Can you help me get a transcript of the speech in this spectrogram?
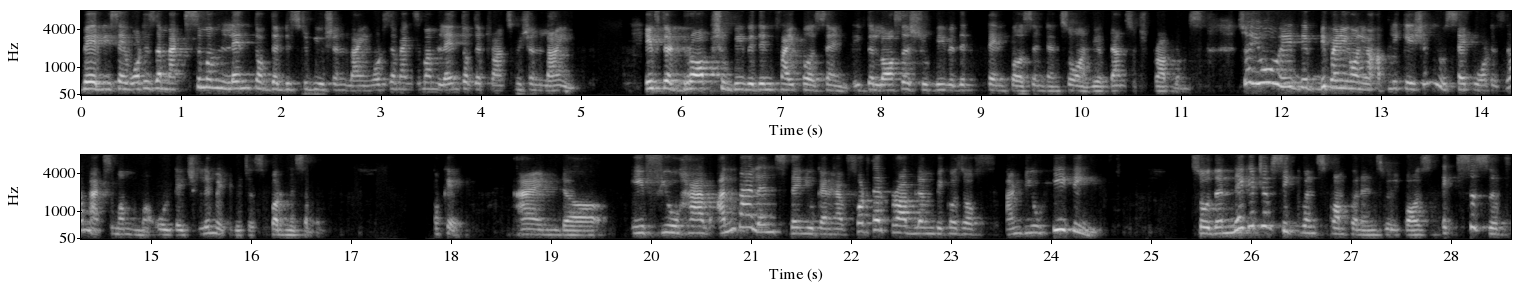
where we say what is the maximum length of the distribution line? What is the maximum length of the transmission line? If the drop should be within 5%, if the losses should be within 10% and so on. We have done such problems. So you, depending on your application, you set what is the maximum voltage limit, which is permissible. Okay. And uh, if you have unbalance, then you can have further problem because of undue heating. So the negative sequence components will cause excessive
